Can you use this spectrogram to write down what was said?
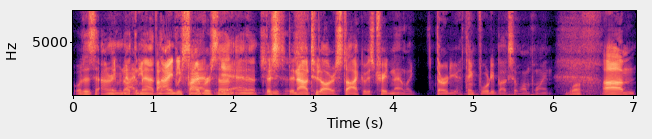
What is it? I don't even know what the math. Ninety five percent. Yeah, Yeah, They're, they're now a two dollar stock. It was trading at like thirty, I think forty bucks at one point. Woof. Um,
